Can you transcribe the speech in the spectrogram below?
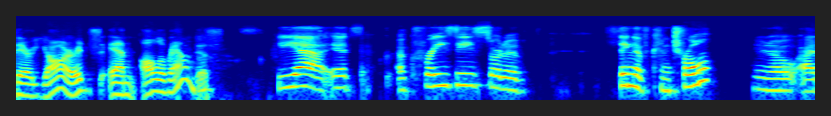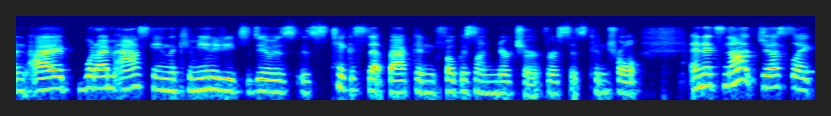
their yards and all around us. Yeah, it's a crazy sort of thing of control you know and i what i'm asking the community to do is is take a step back and focus on nurture versus control. And it's not just like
